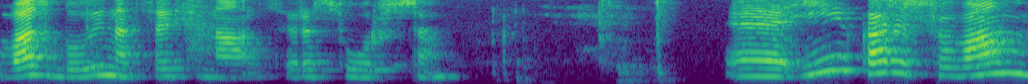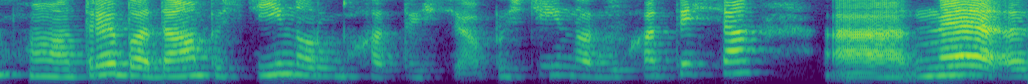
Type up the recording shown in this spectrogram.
у вас були на це фінанси, ресурси. Е, І каже, що вам треба да, постійно рухатися, постійно рухатися, е, не,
